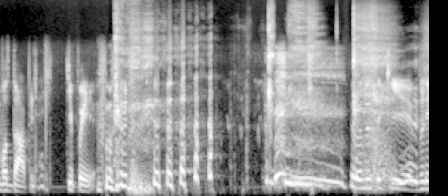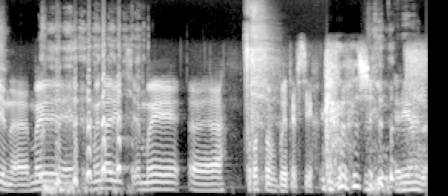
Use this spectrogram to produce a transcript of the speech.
Вода, блядь. Типи. Вони такі, блін, е, ми, ми навіть ми е, просто вбити всіх. Реально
